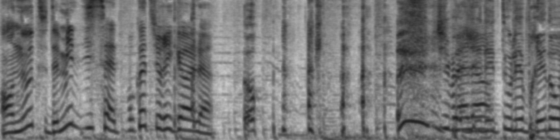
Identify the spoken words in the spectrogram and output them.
en août 2017. Pourquoi tu rigoles? J'imaginais Bah alors tous les prénoms,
